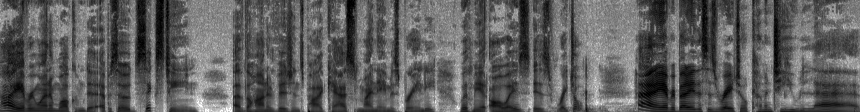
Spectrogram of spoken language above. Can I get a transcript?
Hi, everyone, and welcome to episode 16 of the Haunted Visions podcast. My name is Brandy. With me, as always, is Rachel. Hi, everybody. This is Rachel coming to you live,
